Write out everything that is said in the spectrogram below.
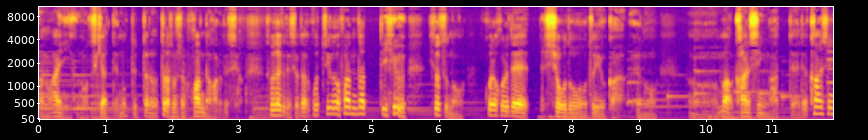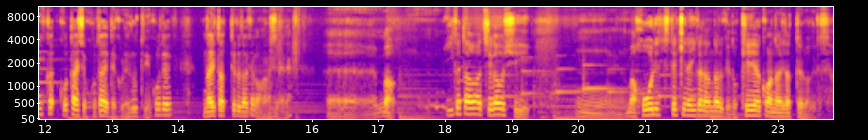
あの会いに行くの付き合ってんのって言ったらただその人のファンだからですよ。それだけですよ。だからこっちがファンだっていう一つのこれはこれで衝動というかあの、うん、まあ関心があってで関心に対して答えてくれるというこれで成り立ってるだけの話でね、えー、まあ言い方は違うし、うんまあ、法律的な言い方になるけど契約は成り立ってるわけですよ。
